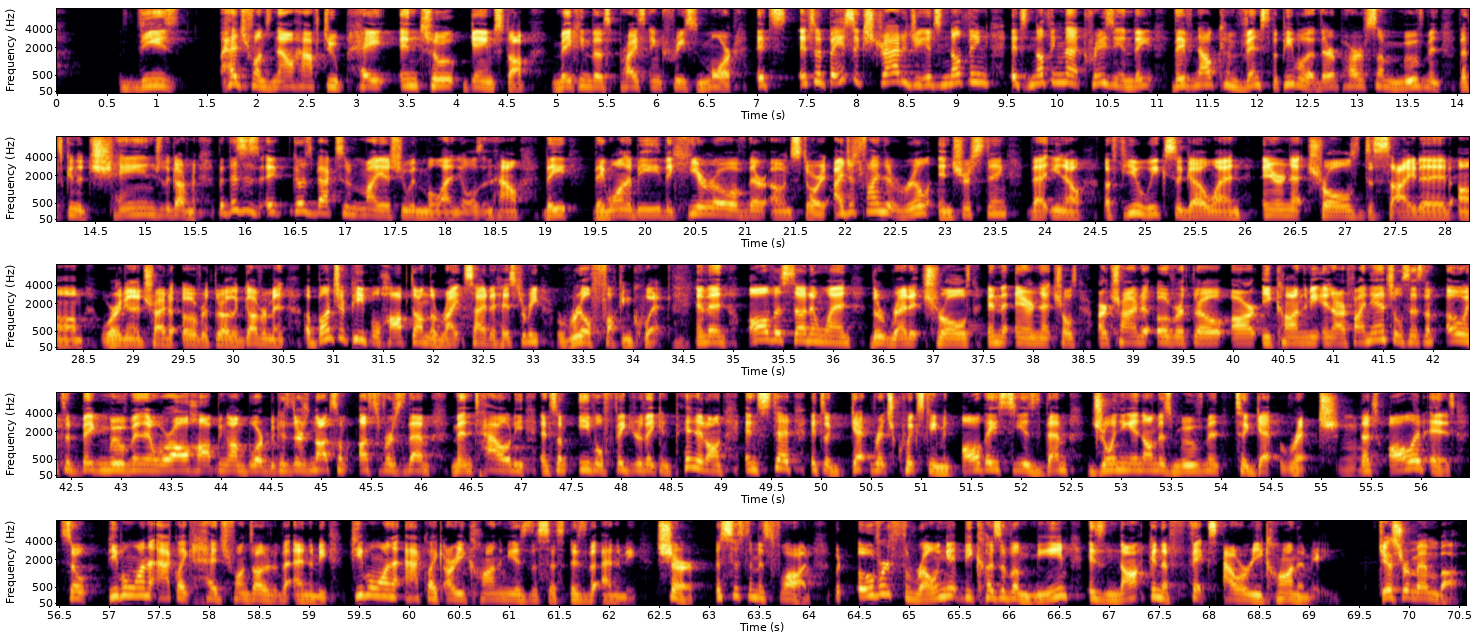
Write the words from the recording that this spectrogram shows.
these hedge funds now have to pay into GameStop, making the price increase more. It's it's a basic strategy. It's nothing. It's nothing that crazy. And they they've now convinced the people that they're part of some movement that's going to change the government. But this is it goes back to my issue with millennials and how they they want to be the hero of their own story. I just find it real interesting that you know a few weeks ago when internet trolls decided um, we're gonna try to overthrow the government, a bunch of people hopped on the right side of history real fucking quick, and then all of a sudden when the Reddit trolls and the internet trolls are trying to overthrow our economy and our financial system, oh, it's a big movement and we're all hopping on board because there's not some us versus them mentality and some evil figure they can pin it on. Instead, it's a get rich quick scheme, and all they see is them joining in on this movement to get rich. Mm. That's all it is. So people want to act like hedge funds are the enemy. People want to act like our economy is the is the enemy. Sure, the system is flawed, but overthrowing it because of a meme is not going to fix our economy. Just remember,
